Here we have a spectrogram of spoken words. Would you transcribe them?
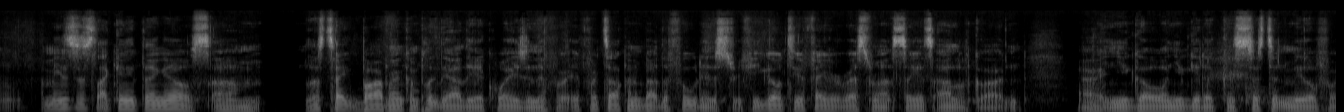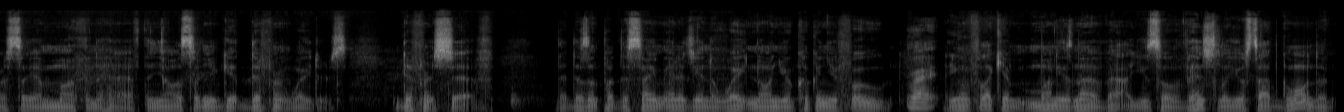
I mean, it's just like anything else. Um, let's take barbering completely out of the equation. If we're if we're talking about the food industry, if you go to your favorite restaurant, say it's Olive Garden, all right, and you go and you get a consistent meal for say a month and a half, then all of a sudden you get different waiters, different chef that doesn't put the same energy into waiting on you cooking your food. Right. You don't feel like your money is not valued. So eventually you'll stop going to,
